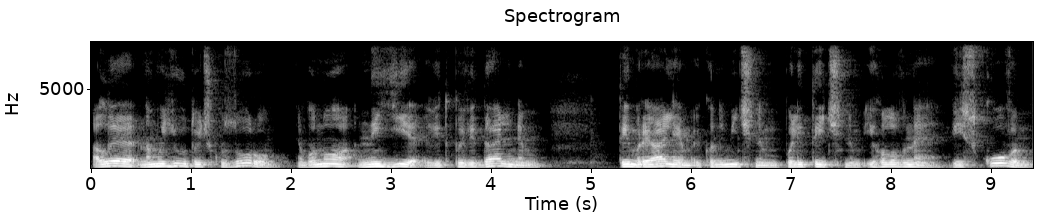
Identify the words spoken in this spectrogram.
але, на мою точку зору, воно не є відповідальним тим реаліям економічним, політичним і головне військовим,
